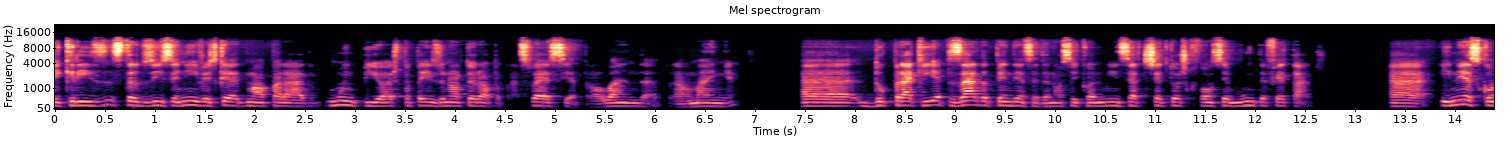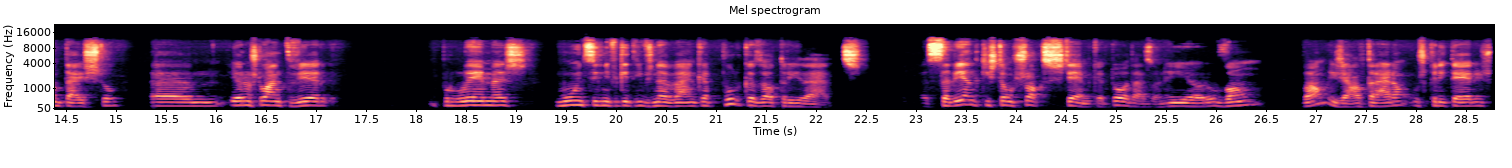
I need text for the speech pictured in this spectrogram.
que a crise se traduzisse em níveis de crédito mal parado muito piores para países do norte da Europa, para a Suécia, para a Holanda, para a Alemanha, uh, do que para aqui, apesar da dependência da nossa economia em certos setores que vão ser muito afetados. Uh, e nesse contexto, uh, eu não estou a antever problemas muito significativos na banca, porque as autoridades, sabendo que isto é um choque sistémico a toda a zona euro, vão, vão e já alteraram os critérios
